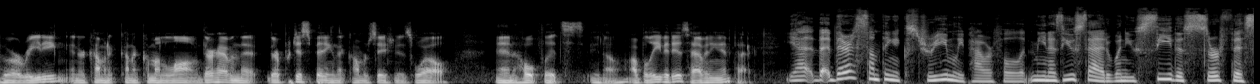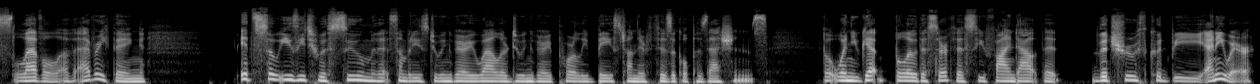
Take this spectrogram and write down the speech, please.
who are reading, and are coming kind of coming along. They're having that, they're participating in that conversation as well, and hopefully, it's you know, I believe it is having an impact. Yeah, th- there is something extremely powerful. I mean, as you said, when you see the surface level of everything, it's so easy to assume that somebody's doing very well or doing very poorly based on their physical possessions. But when you get below the surface, you find out that the truth could be anywhere.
